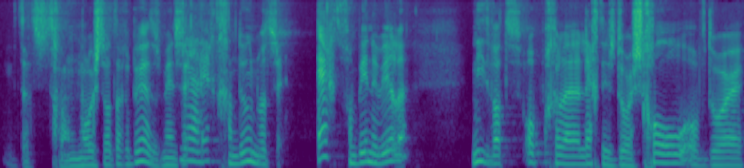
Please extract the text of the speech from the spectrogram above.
Dat is gewoon het mooiste wat er gebeurt. Als mensen Ja. echt gaan doen wat ze echt van binnen willen. Niet wat opgelegd is door school of door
